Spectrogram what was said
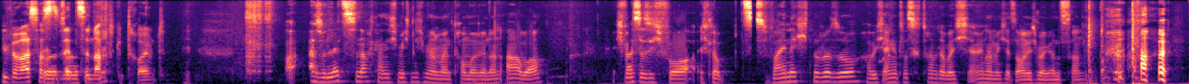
über was hast du letzte Nacht geträumt? Also letzte Nacht kann ich mich nicht mehr an meinen Traum erinnern, aber ich weiß, dass ich vor, ich glaube, zwei Nächten oder so habe ich irgendetwas geträumt, aber ich erinnere mich jetzt auch nicht mehr ganz dran.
